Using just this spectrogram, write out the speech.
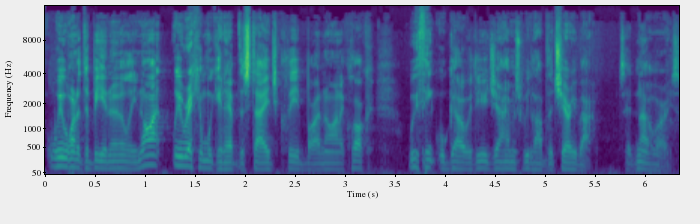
We want it to be an early night. We reckon we could have the stage cleared by nine o'clock. We think we'll go with you, James. We love the Cherry Bar. said no worries.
